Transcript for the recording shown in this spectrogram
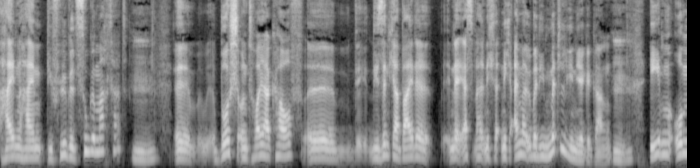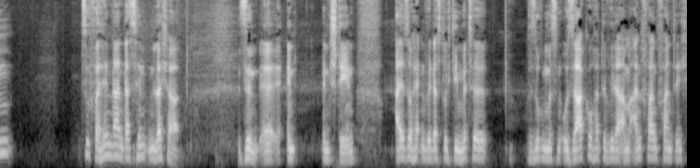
Heidenheim die Flügel zugemacht hat. Äh, Busch und Teuerkauf, äh, die, die sind ja beide in der ersten halt nicht, nicht einmal über die Mittellinie gegangen, eben um zu verhindern, dass hinten Löcher sind, äh, ent, entstehen. Also hätten wir das durch die Mitte besuchen müssen. Osako hatte wieder am Anfang, fand ich,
